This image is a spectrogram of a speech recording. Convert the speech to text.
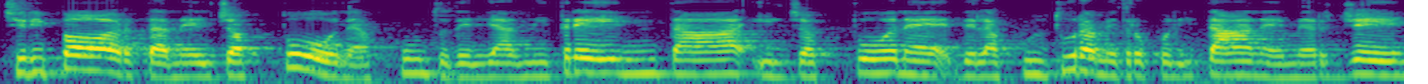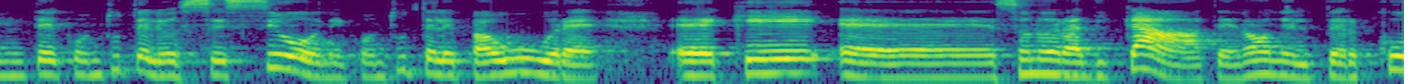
ci riporta nel Giappone appunto degli anni 30, il Giappone della cultura metropolitana emergente, con tutte le ossessioni, con tutte le paure eh, che eh, sono radicate no, nel percorso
